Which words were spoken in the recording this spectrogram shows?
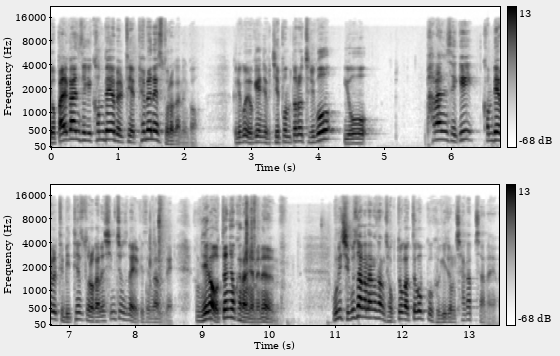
요 빨간색이 컨베이어 벨트의 표면에서 돌아가는 거. 그리고 요게 이제 제품 떨어뜨리고 요 파란색이 컨베이어 벨트 밑에서 돌아가는 심층순환 이렇게 생각하면 돼. 그럼 얘가 어떤 역할을 하냐면은 우리 지구상은 항상 적도가 뜨겁고 극이 좀 차갑잖아요.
